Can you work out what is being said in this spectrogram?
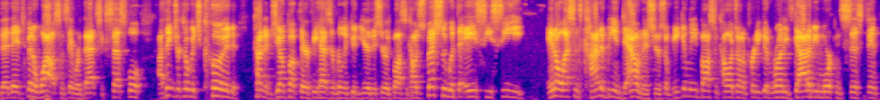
That it's been a while since they were that successful. I think Jurkovec could kind of jump up there if he has a really good year this year with Boston College, especially with the ACC essence kind of being down this year. So if he can lead Boston College on a pretty good run, he's got to be more consistent.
